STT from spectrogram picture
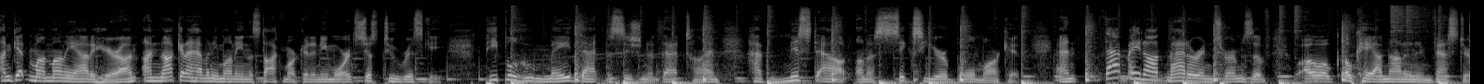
I'm getting my money out of here. I'm, I'm not going to have any money in the stock market anymore. It's just too risky. People who made that decision at that time have missed out out on a six year bull market. And that may not matter in terms of, oh, okay, I'm not an investor,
